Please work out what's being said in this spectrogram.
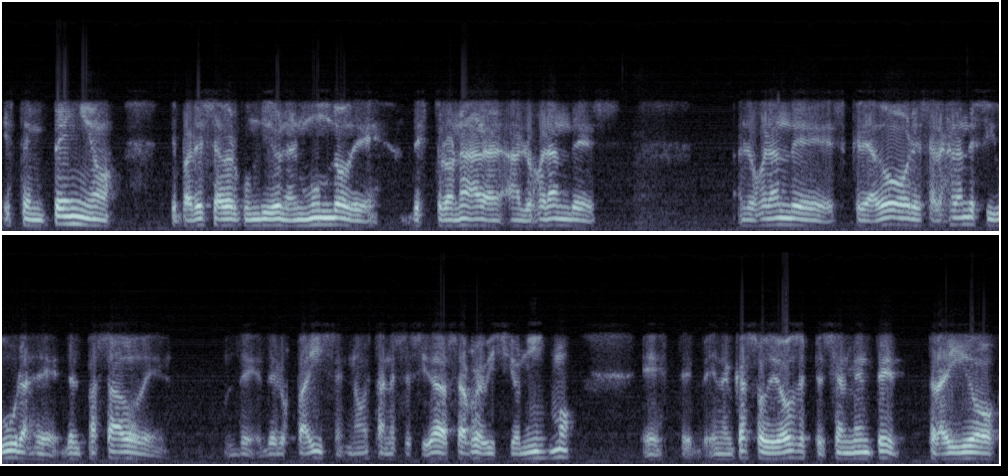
este empeño que parece haber cundido en el mundo de destronar a, los grandes a los grandes creadores, a las grandes figuras del pasado de, de, los países, ¿no? Esta necesidad de hacer revisionismo, este, en el caso de Oz especialmente traído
